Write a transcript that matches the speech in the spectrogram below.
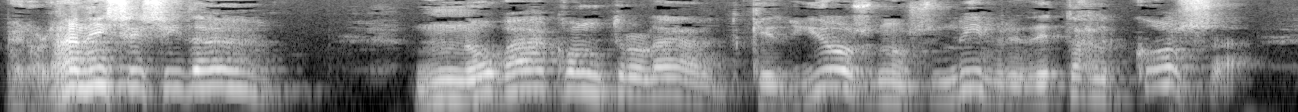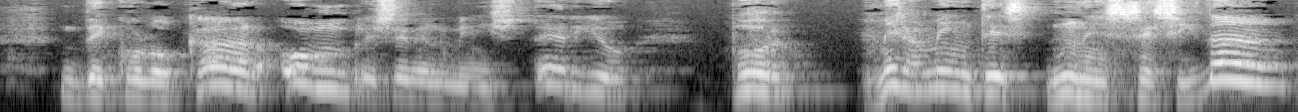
pero la necesidad no va a controlar que Dios nos libre de tal cosa, de colocar hombres en el ministerio por meramente necesidad,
